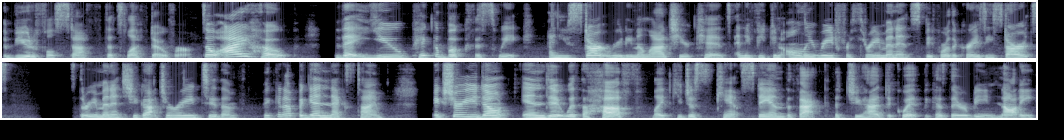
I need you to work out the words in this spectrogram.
the beautiful stuff that's left over. So I hope that you pick a book this week and you start reading aloud to your kids. And if you can only read for three minutes before the crazy starts, three minutes you got to read to them. Pick it up again next time. Make sure you don't end it with a huff, like you just can't stand the fact that you had to quit because they were being naughty.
